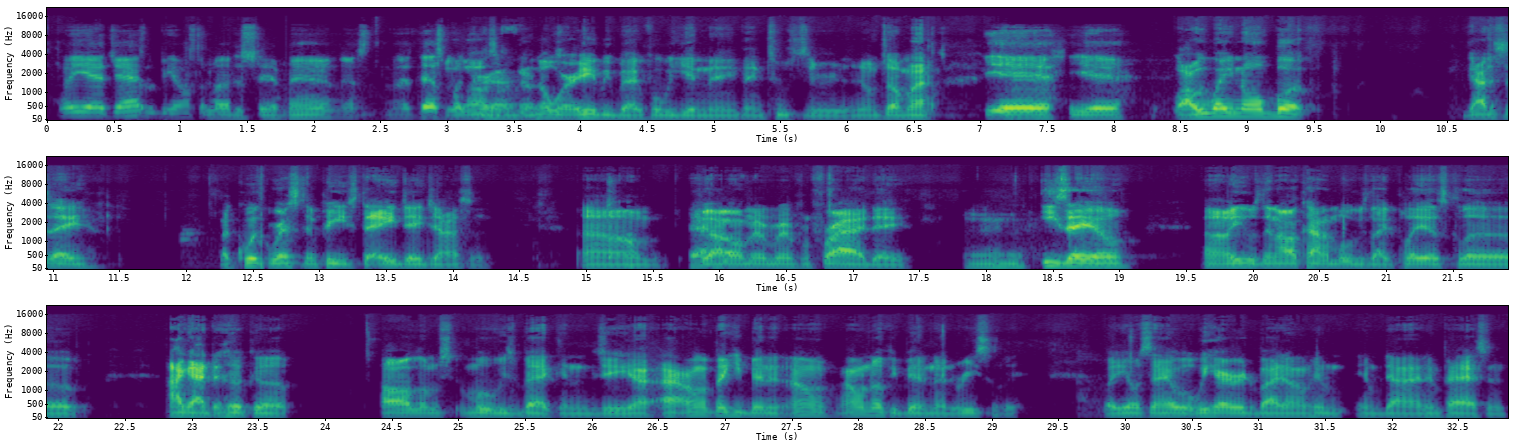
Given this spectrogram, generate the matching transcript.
Well, yeah, Jasmine be on some other shit, man. That's that's my girl. Don't worry, he'll be back before we get into anything too serious. You know what I'm talking about? Yeah, yeah. While we waiting on book, gotta say a quick rest in peace to AJ Johnson. Um, yeah. y'all remember him from Friday. Mm-hmm. Ezal, uh, he was in all kind of movies like Players Club. I got the hook up. All them movies back in G. I, I don't think he been in. I don't. I don't know if he been in nothing recently. But you know what I'm saying? What we heard about um, him him dying, him passing,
